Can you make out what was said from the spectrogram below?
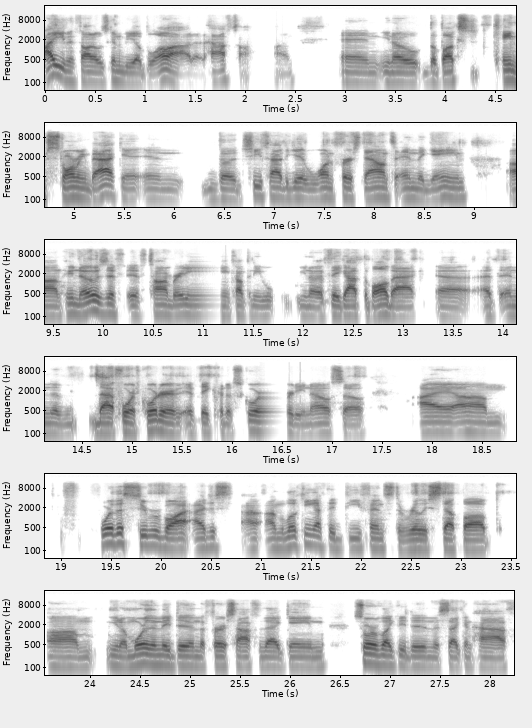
I even thought it was going to be a blowout at halftime, and you know, the Bucks came storming back, and, and the Chiefs had to get one first down to end the game. Um, who knows if if Tom Brady and company, you know, if they got the ball back uh, at the end of that fourth quarter, if they could have scored, you know. So I um for this Super Bowl, I, I just I, am looking at the defense to really step up, um, you know, more than they did in the first half of that game, sort of like they did in the second half.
